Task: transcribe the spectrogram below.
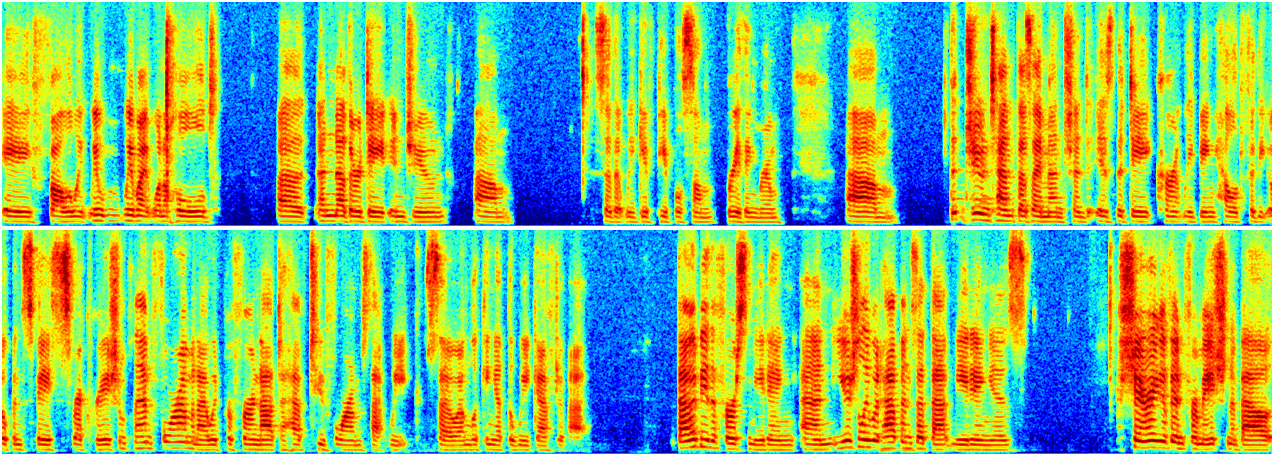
a following, we, we might want to hold uh, another date in June um, so that we give people some breathing room. Um, the June 10th, as I mentioned, is the date currently being held for the Open Space Recreation Plan Forum, and I would prefer not to have two forums that week. So I'm looking at the week after that. That would be the first meeting. And usually what happens at that meeting is sharing of information about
